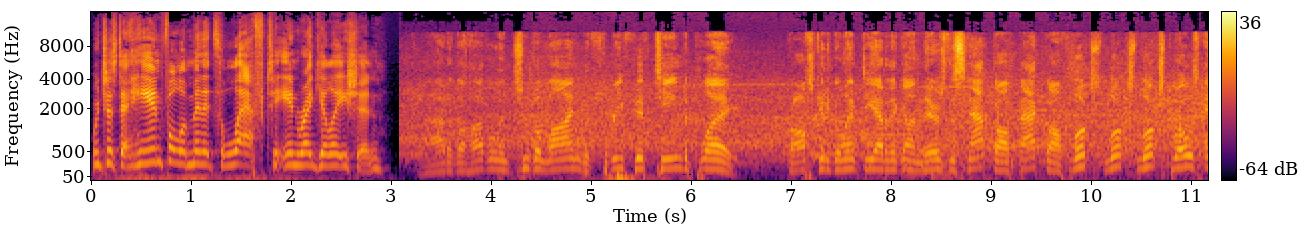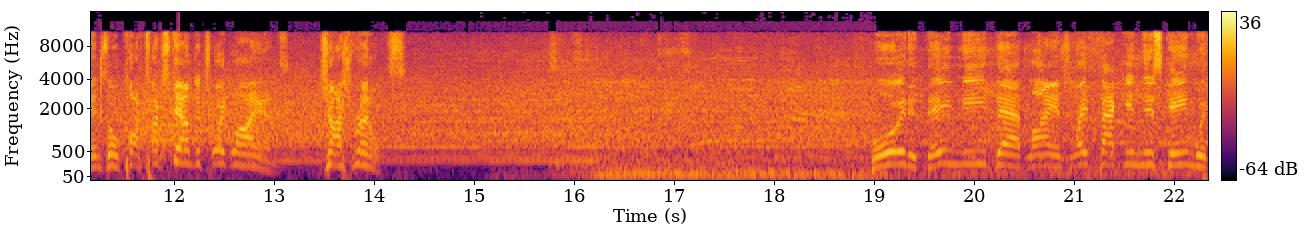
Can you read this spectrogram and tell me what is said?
with just a handful of minutes left in regulation. Out of the huddle and to the line with 3.15 to play. Goff's going to go empty out of the gun. There's the snap. Goff back. Goff looks, looks, looks, throws, end zone. Caught touchdown, Detroit Lions. Josh Reynolds. Boy, did they need that. Lions right back in this game with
